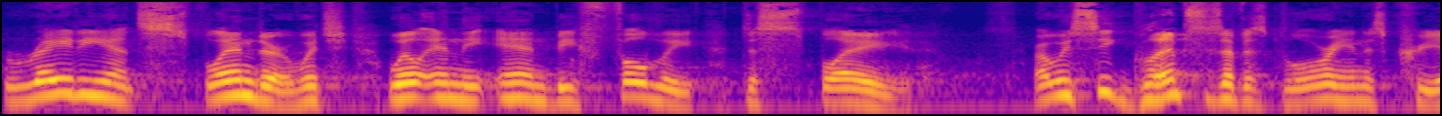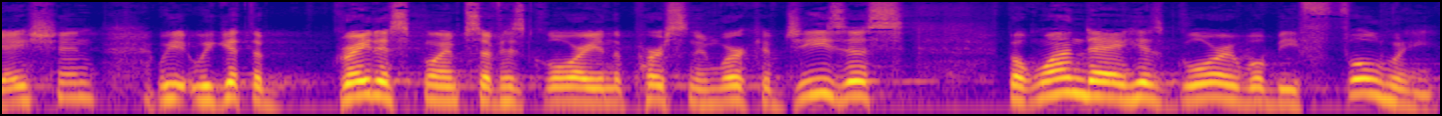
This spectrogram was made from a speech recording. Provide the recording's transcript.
radiant splendor, which will in the end be fully displayed. Right? We see glimpses of His glory in His creation. We, we get the greatest glimpse of His glory in the person and work of Jesus. But one day his glory will be fully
